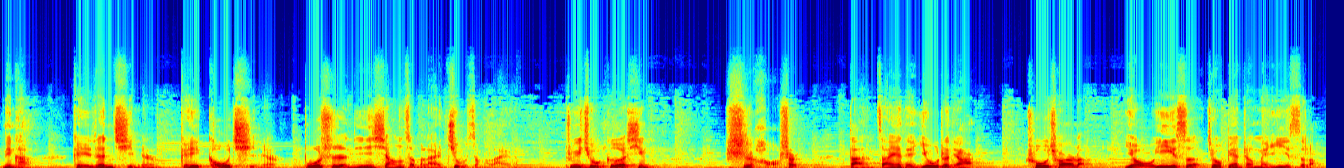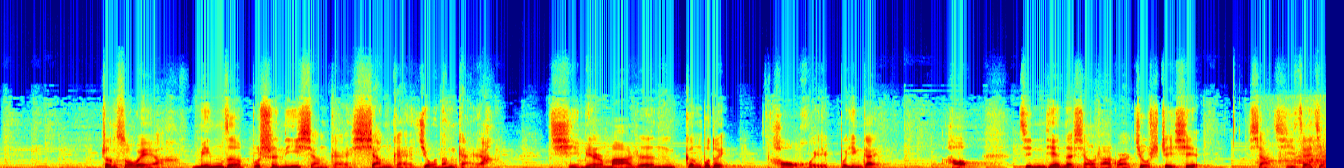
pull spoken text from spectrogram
您看，给人起名，给狗起名，不是您想怎么来就怎么来的。追求个性是好事儿，但咱也得悠着点儿。出圈了，有意思就变成没意思了。正所谓啊，名字不是你想改想改就能改呀，起名骂人更不对，后悔不应该。好，今天的小茶馆就是这些，下期再见。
